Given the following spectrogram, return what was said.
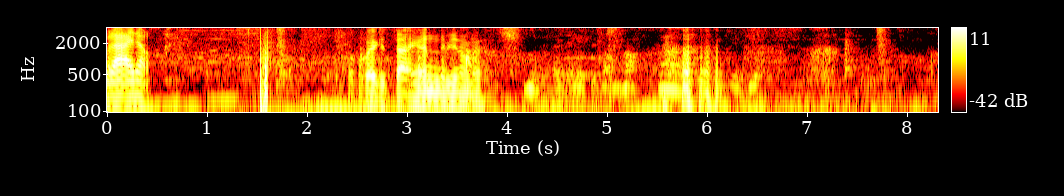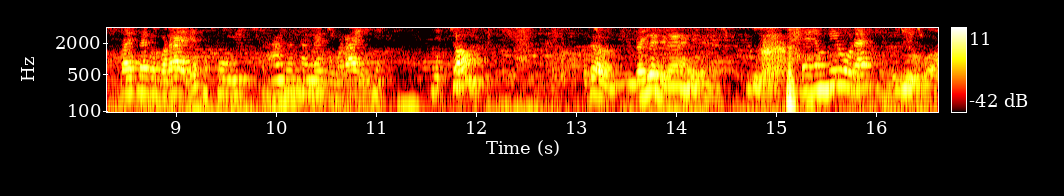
บรายดอกเอาไปกระจายเงินเด้พี่น้องเด้อ ไปใช้ก็บ่ได้ได้สักโควิดหาเงินทางไหนก็บ่ได้เฮ็ดเฮ็ดช่องเดี๋ยวได้เงินที่ไหนที่ไหนได้น้ำวิวได้อยู่วะ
